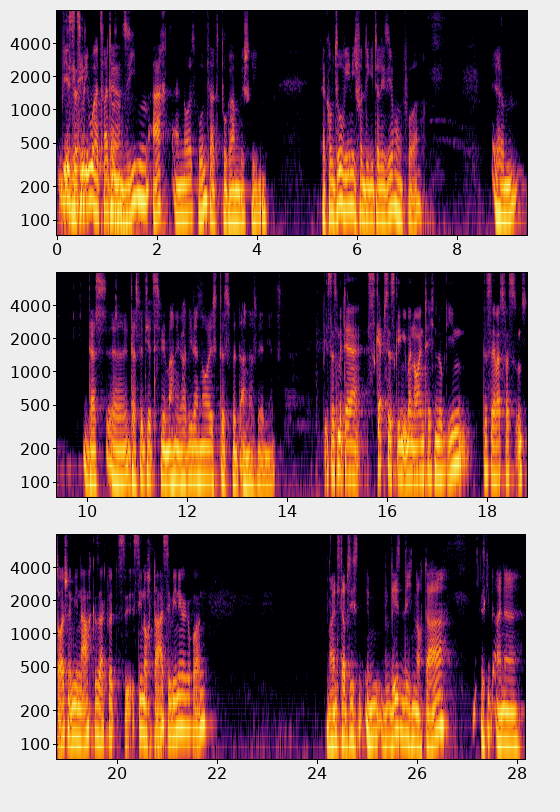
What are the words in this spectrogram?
Wie ist Die das CDU mit, hat 2007, ja. 2008 ein neues Grundsatzprogramm geschrieben. Da kommt so wenig von Digitalisierung vor. Ähm, das, äh, das wird jetzt, wir machen ja gerade wieder Neues, das wird anders werden jetzt. Wie ist das mit der Skepsis gegenüber neuen Technologien? Das ist ja was, was uns Deutschen irgendwie nachgesagt wird. Ist, ist sie noch da? Ist sie weniger geworden? Nein, ich glaube, sie ist im Wesentlichen noch da. Es gibt eine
